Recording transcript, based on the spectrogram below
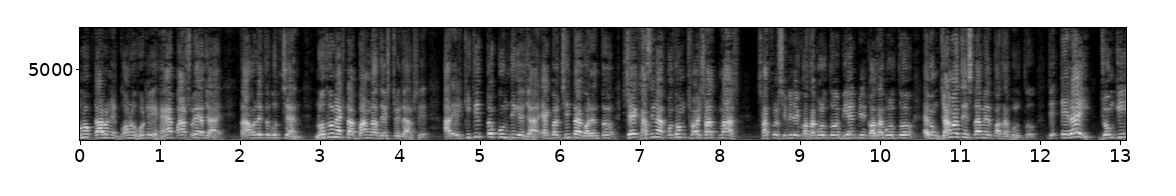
কোনো কারণে গণভোটে হ্যাঁ পাশ হয়ে যায়, তাহলে তো বুঝছেন, নতুন একটা বাংলাদেশ চলে আসে। আর এর কৃতিত্ব কোন দিকে যায়? একবার চিন্তা করেন তো। শেখ হাসিনা প্রথম ছয় সাত মাস ছাত্র শিবিরের কথা বলতো, বিএনপির কথা বলতো এবং জামাত ইসলামের কথা বলতো যে এরাই জঙ্গি,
